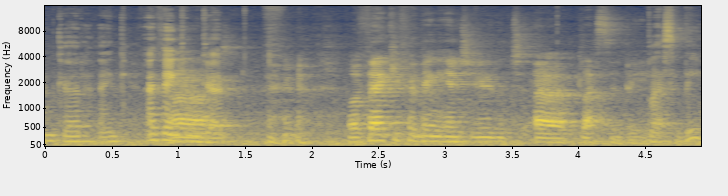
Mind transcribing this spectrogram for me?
I'm good. I think. I think I'm Uh, good. well, thank you for being interviewed. Uh, blessed be. Blessed be.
